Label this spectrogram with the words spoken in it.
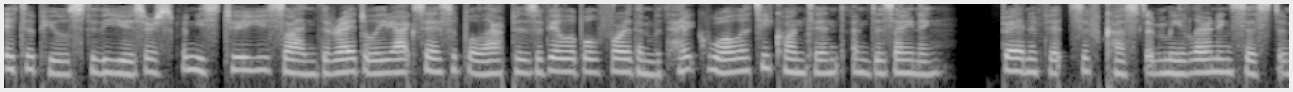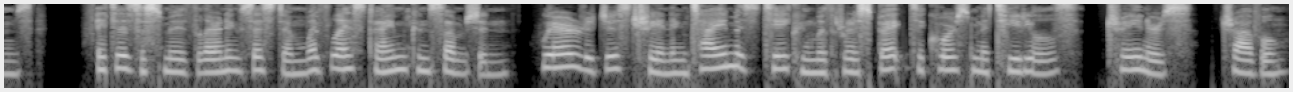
It appeals to the users when used to use and the readily accessible app is available for them with high quality content and designing. Benefits of custom e-learning systems. It is a smooth learning system with less time consumption, where reduced training time is taken with respect to course materials, trainers, travel,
